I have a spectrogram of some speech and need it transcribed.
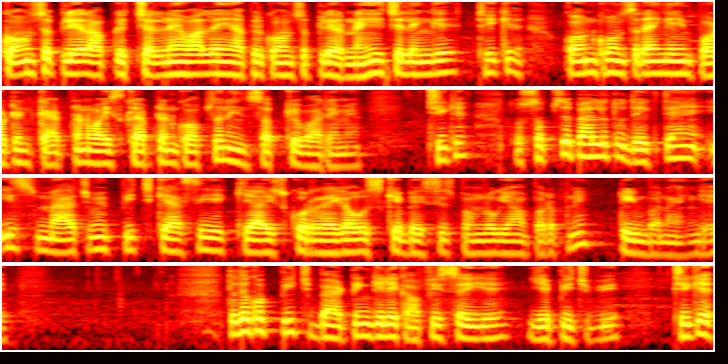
कौन से प्लेयर आपके चलने वाले हैं या फिर कौन से प्लेयर नहीं चलेंगे, ठीक है? कौन कौन से रहेंगे इंपॉर्टेंट कैप्टन वाइस कैप्टन का ऑप्शन इन सब के बारे में। ठीक है? तो सबसे पहले तो देखते हैं इस मैच में पिच कैसी है, क्या स्कोर रहेगा, उसके बेसिस पर हम लोग यहाँ पर अपनी टीम बनाएँगे। तो देखो, पिच बैटिंग के लिए काफ़ी सही है ये पिच भी, ठीक है?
